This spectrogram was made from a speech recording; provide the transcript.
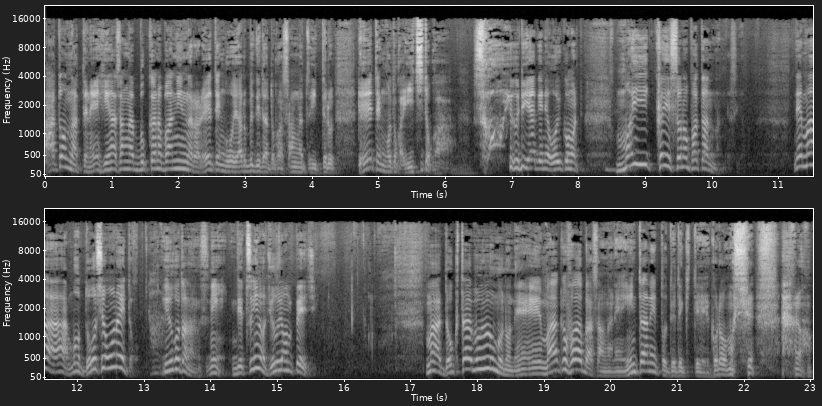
後になってね、比嘉さんが物価の番人なら0.5やるべきだとか3月言ってる0.5とか1とか、そういう利上げに追い込まれて、毎回そのパターンなんですよ。で、まあ、もうどうしようもないということなんですね。で、次の14ページ。まあ、ドクターブルームのね、マーク・ファーバーさんがね、インターネット出てきて、これ面白い、あの、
